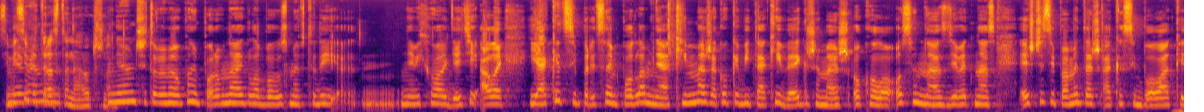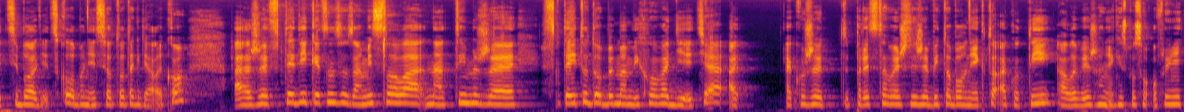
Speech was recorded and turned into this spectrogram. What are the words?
si myslím, že Neviem- teraz to je náročné. Neviem, či to vieme úplne porovnať, lebo sme vtedy eh, nevychovali deti, ale ja keď si predstavím podľa mňa, kým máš ako keby taký vek, že máš okolo 18, 19, ešte si pamätáš, aká si bola, keď si bola decko, lebo nie si to tak ďaleko. A že vtedy, keď som sa zamyslela nad tým, že v tejto dobe mám vychovať dieťa a akože predstavuješ si, že by to bol niekto ako ty, ale vieš ho nejakým spôsobom ovplyvniť,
